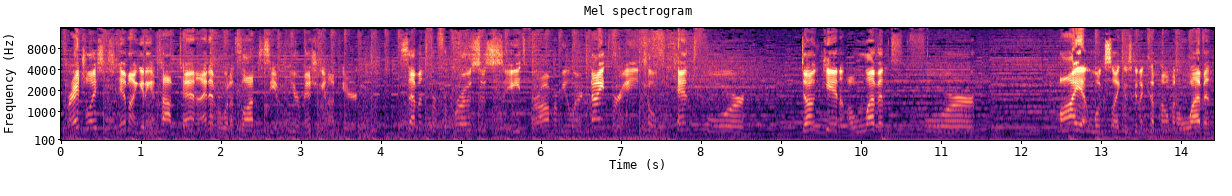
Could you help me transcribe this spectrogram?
Congratulations to him on getting a top 10. I never would have thought to see a pure Michigan up here. Seventh for Fabrosis, eighth for Ammermuller, ninth for Angels, tenth for Duncan, eleventh for Myatt looks like is going to come home in 11th.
